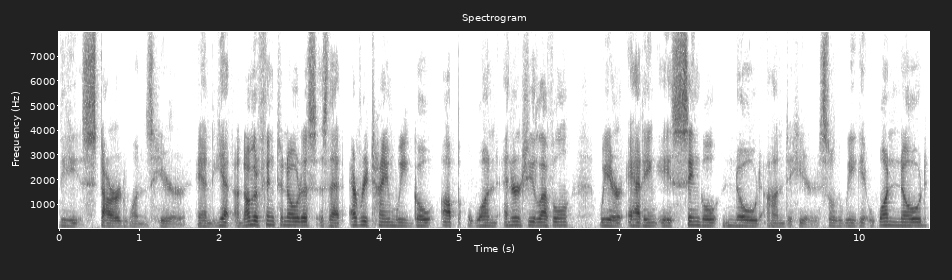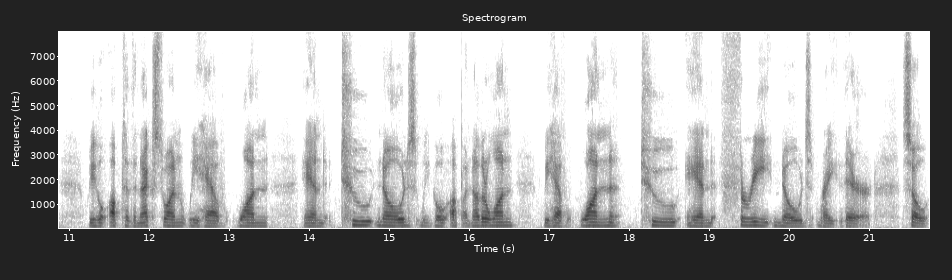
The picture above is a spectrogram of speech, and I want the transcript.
the starred ones here. And yet another thing to notice is that every time we go up one energy level, we are adding a single node onto here. So we get one node, we go up to the next one, we have one and two nodes. We go up another one. We have one, two, and three nodes right there. So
